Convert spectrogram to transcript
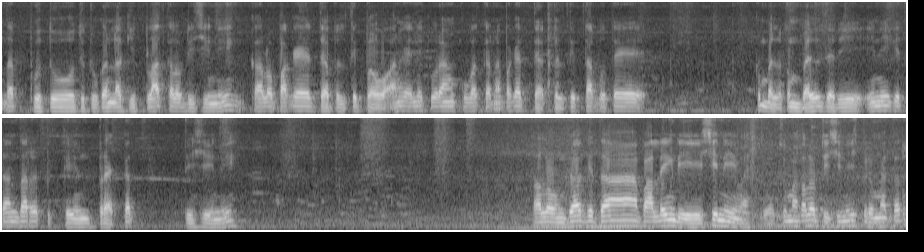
Ntar butuh dudukan lagi plat kalau di sini. Kalau pakai double tip bawaan kayak ini kurang kuat karena pakai double tip takutnya kembal-kembal. Jadi ini kita ntar bikin bracket di sini. Kalau enggak kita paling di sini mas bro. Cuma kalau di sini speedometer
